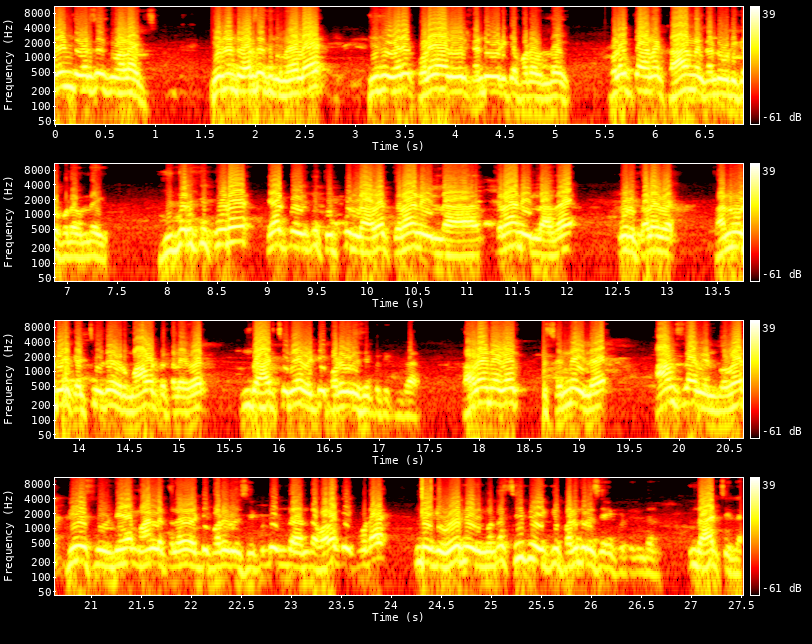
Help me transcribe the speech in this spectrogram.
இரண்டு வருஷத்துக்கு மேல ஆயிடுச்சு இரண்டு வருஷத்துக்கு மேல இதுவரை கொலையாளிகள் கண்டுபிடிக்கப்படவில்லை. கொலைக்கான காரணம் கண்டுபிடிக்கப்படவில்லை. இதற்கு கூட கேட்பதற்கு துப்பு இல்லாத திராணி இல்லாத திராணி இல்லாத ஒரு தலைவர். தன்னுடைய கட்சியுடைய ஒரு மாவட்ட தலைவர் இந்த ஆட்சியிலே வெட்டி படுகொலை செய்யப்பட்டிருக்கின்றார். தலைநகர் சென்னையில ஆம்ஸ்டாங் என்பவர் பிஎஸ்பியுடைய மாநில தலைவர் வெட்டி படுகொலை செய்யப்பட்டு இந்த அந்த வழக்கை கூட இன்றைக்கு உயர்நீதிமன்றம் சிபிஐக்கு பரிந்துரை செய்யப்பட்டிருக்கின்றது இந்த ஆட்சியில.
